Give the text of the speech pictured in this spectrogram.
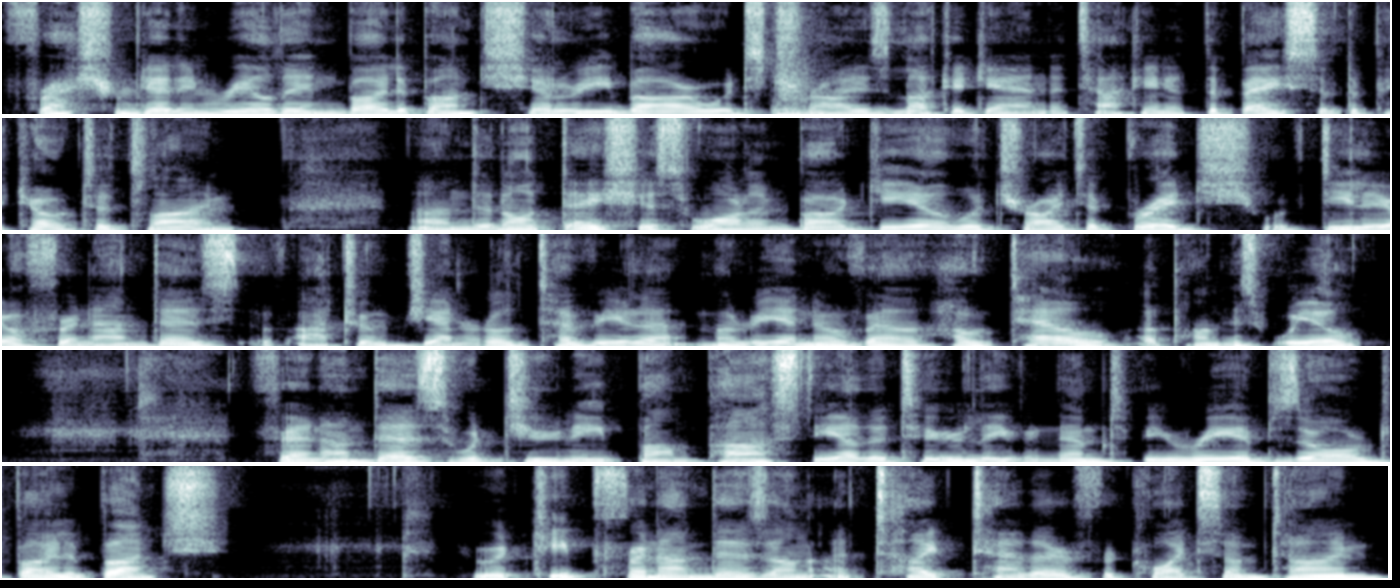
Fresh from getting reeled in by the bunch, Iribar would try his luck again, attacking at the base of the Picota climb, and an audacious Warren Barguil would try to bridge with Delio Fernandez of Atum General Tavira Maria Novel Hotel upon his wheel. Fernandez would duly bomb past the other two, leaving them to be reabsorbed by the bunch, who would keep Fernandez on a tight tether for quite some time,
